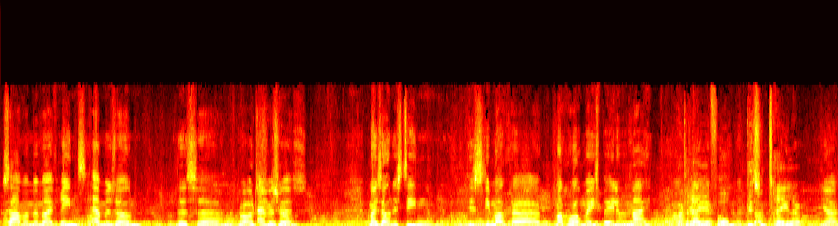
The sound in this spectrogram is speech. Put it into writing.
samen met mijn vriend en mijn zoon. Dus, Hoe oud is en je mijn zoon? zus. Mijn zoon is tien, dus die mag, mag gewoon meespelen met mij. Draai even om. Dit is een trailer. Ja.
